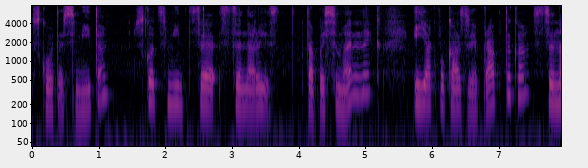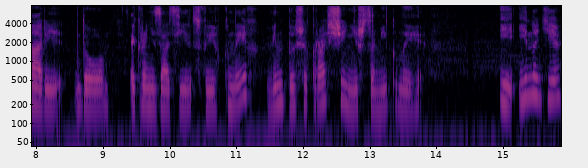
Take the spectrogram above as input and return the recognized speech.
Скотта Сміта. Скотт Сміт це сценарист та письменник, і як показує практика, сценарії до екранізації своїх книг він пише краще, ніж самі книги. І іноді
